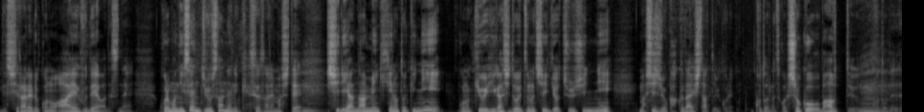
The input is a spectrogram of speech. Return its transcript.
で知られるこの AFD はですねこれも2013年に結成されまして、シリア難民危機の時にこの旧東ドイツの地域を中心に、まあ、支持を拡大したというこれことなんです。これ職を奪うということで、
